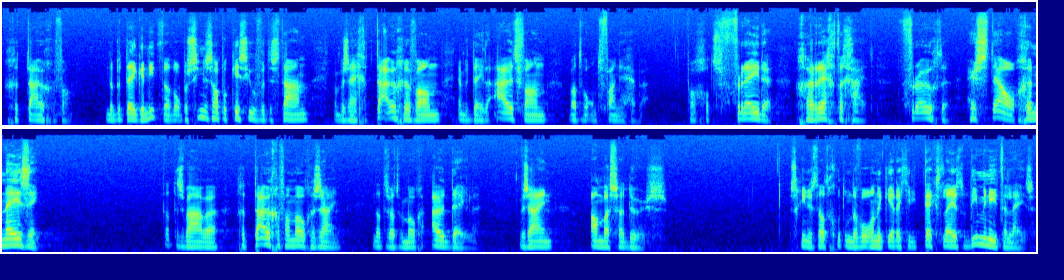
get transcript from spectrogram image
getuigen van. Dat betekent niet dat we op een sinaasappelkistje hoeven te staan, maar we zijn getuigen van en we delen uit van wat we ontvangen hebben. Van Gods vrede, gerechtigheid, vreugde, herstel, genezing. Dat is waar we getuigen van mogen zijn. Dat is wat we mogen uitdelen. We zijn ambassadeurs. Misschien is dat goed om de volgende keer dat je die tekst leest op die manier te lezen.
